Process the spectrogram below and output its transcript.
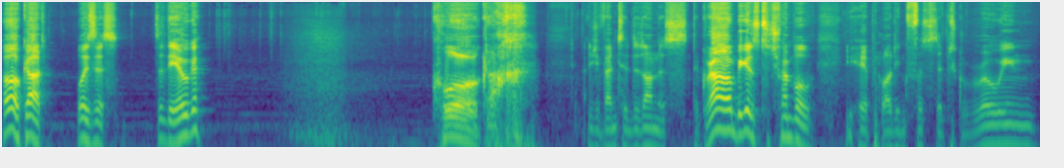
Oh god! What is this? Is it the ogre? Korgrak! As you've entered it on us, the ground begins to tremble. You hear plodding footsteps, growing,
